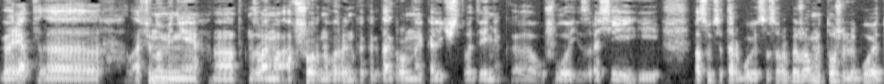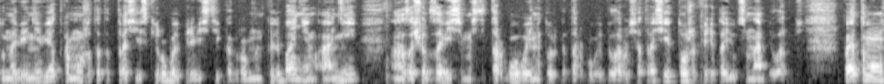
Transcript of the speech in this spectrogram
говорят, Э, о феномене так называемого офшорного рынка, когда огромное количество денег ушло из России и, по сути, торгуется за рубежом, и тоже любое дуновение ветра может этот российский рубль привести к огромным колебаниям, а они за счет зависимости торговой, и не только торговой Беларуси от России, тоже передаются на Беларусь. Поэтому,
